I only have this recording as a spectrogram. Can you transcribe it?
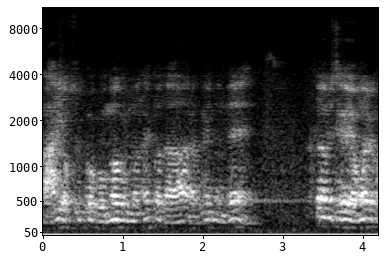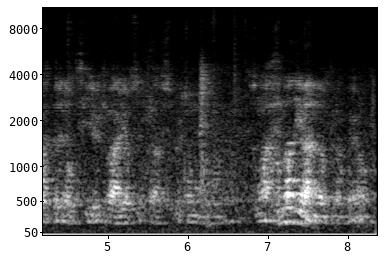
말이 없을 거고 음악으로만 할 거다라고 했는데 그 다음에 제가 영화를 봤더니 어떻게 이렇게 말이 없을까 싶을 정도로 정말 한마디가 안 나오더라고요.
